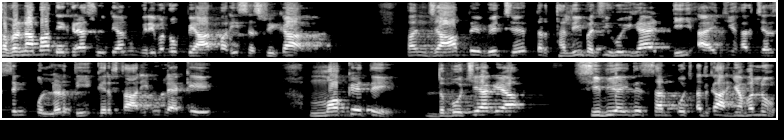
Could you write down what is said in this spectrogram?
ਖਬਰਨਾਮਾ ਦੇਖ ਰਿਹਾ ਸਰੋਤਿਆਂ ਨੂੰ, ਮੇਰੇ ਵੱਲੋਂ ਪਿਆਰ ਭਰੀ ਸਤਿ ਸ੍ਰੀ ਅਕਾਲ। ਪੰਜਾਬ ਦੇ ਵਿੱਚ ਤਰਥੱਲੀ ਬਚੀ ਹੋਈ ਹੈ। ਡੀਆਈਜੀ ਹਰਚਰ ਸਿੰਘ ਭੁੱਲੜ ਦੀ ਗ੍ਰਿਫਤਾਰੀ ਨੂੰ ਲੈ ਕੇ ਮੌਕੇ ਤੇ ਦਬੋਚਿਆ ਗਿਆ ਸੀਬੀਆਈ ਦੇ ਸਰਵਉੱਚ ਅਧਿਕਾਰੀਆਂ ਵੱਲੋਂ।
